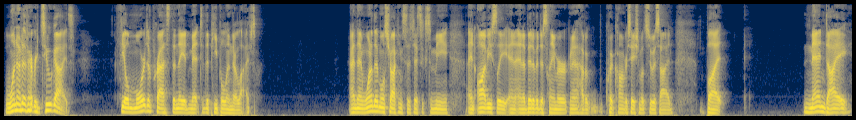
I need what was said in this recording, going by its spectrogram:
one out of every two guys feel more depressed than they admit to the people in their lives. And then one of the most shocking statistics to me, and obviously, and, and a bit of a disclaimer, we're going to have a quick conversation about suicide, but men die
